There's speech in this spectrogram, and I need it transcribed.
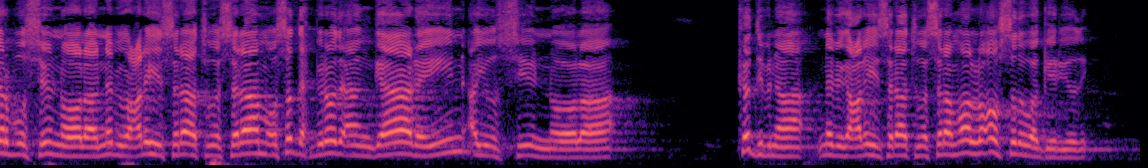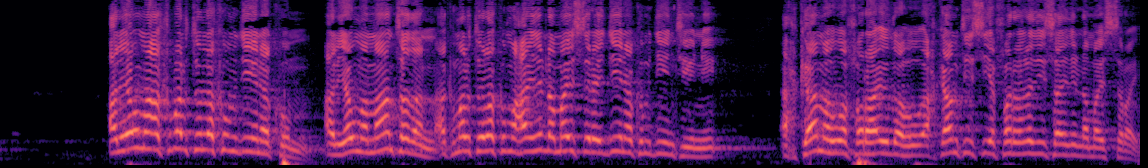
yar buu sii noolaa. Nebigu calayhi salaatu wasalaam oo saddex bilood aan gaadhayn ayuu sii noolaa kadibna nebiga calayhi salaatu wasalaam waa la oofsado waa geeriyooday alyawma akmaltu lakum diinakum. Alyawma maantadan akmaltu lakum waxaan idin dhammaystiray diinakum diintiinnii axkaamahu wa faraa'idahu axkaamtiisi iyo faralladiisaan idin dhammaystiray.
